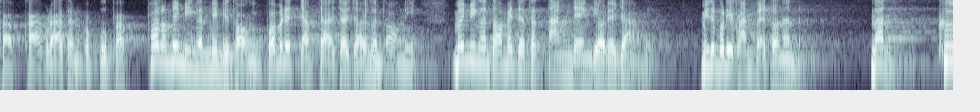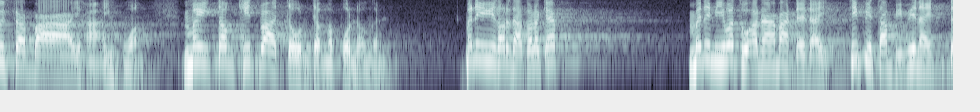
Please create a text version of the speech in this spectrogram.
ครับกราบลาท่านก็ปุ๊บปั๊บเพราะเราไม่มีเงินไม่มีทองเพราะไม่ได้จับจ่ายใช้จ่ายเงินทองนี่ ไม่มีเงินทองไม่แต่สตังค์แดงเดียวในย่ามนี่มีแต่บริขารแปดเท่านั้นนั่น คือสบายหายห่วง ไม่ต้องคิดว่าโจรจะมาป้นเอาเงิน ไม่ได้มีโทรศัพท์โทรแก๊ปไม่ได้มีวัตถุอนามาตใด ๆ ที่ผิดธรรมผิดวินัยใ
